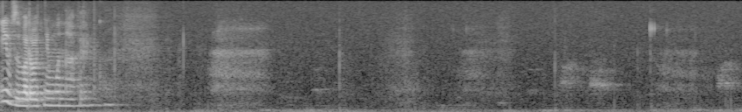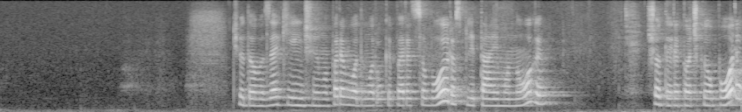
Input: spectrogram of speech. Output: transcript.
І в зворотньому напрямку. Чудово, закінчуємо. Переводимо руки перед собою, розплітаємо ноги. Чотири точки опори,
